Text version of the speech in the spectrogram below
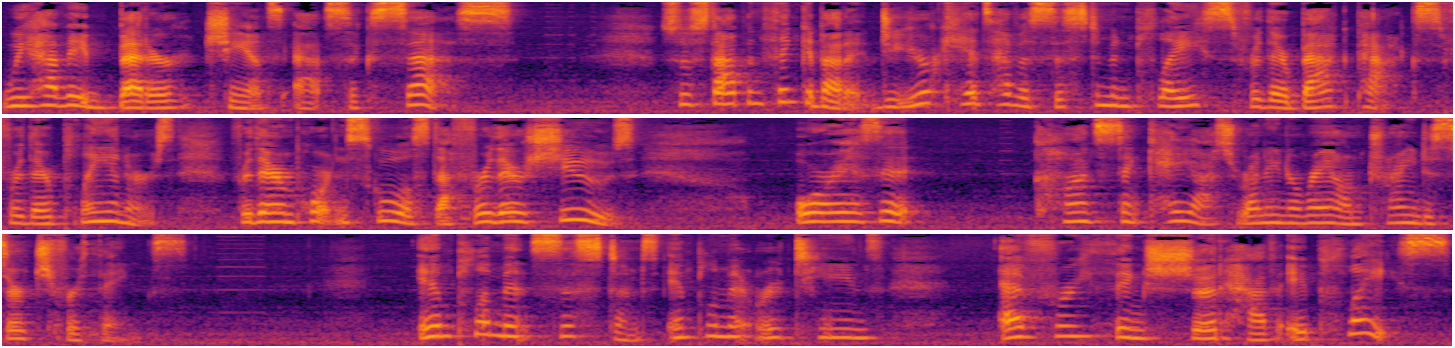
we have a better chance at success. So stop and think about it. Do your kids have a system in place for their backpacks, for their planners, for their important school stuff, for their shoes? Or is it constant chaos running around trying to search for things? Implement systems, implement routines. Everything should have a place.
